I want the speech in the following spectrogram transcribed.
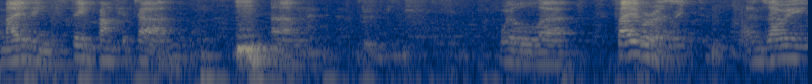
amazing steampunk guitar um, will uh, favour us, and Zoe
